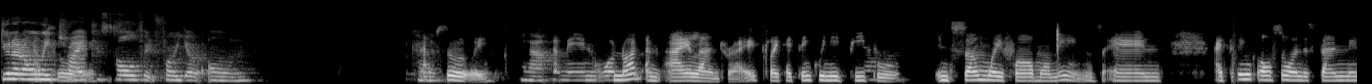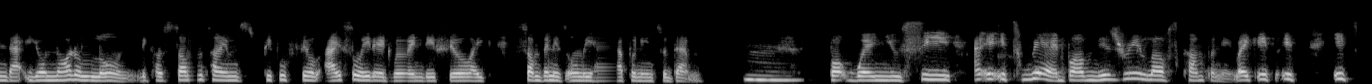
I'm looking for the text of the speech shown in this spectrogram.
Do not only Absolutely. try to solve it for your own. Kind Absolutely. Of, yeah. I mean, we're not an island, right? Like, I think we need people. Yeah in some way, form, or means. And I think also understanding that you're not alone because sometimes people feel isolated when they feel like something is only happening to them. Mm. But when you see, and it's weird, but misery loves company. Like it's it's it's.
